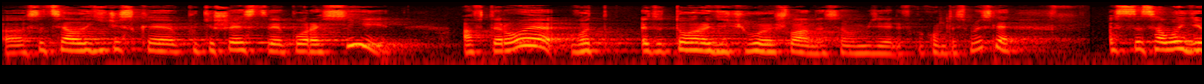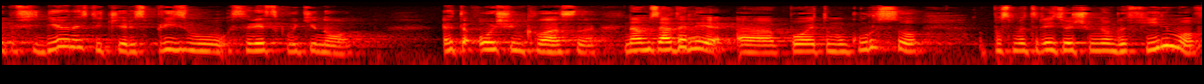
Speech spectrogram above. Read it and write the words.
Э, Социологическое путешествие по России, а второе, вот это то, ради чего я шла на самом деле, в каком-то смысле, социология повседневности через призму советского кино. Это очень классно. Нам задали э, по этому курсу посмотреть очень много фильмов.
